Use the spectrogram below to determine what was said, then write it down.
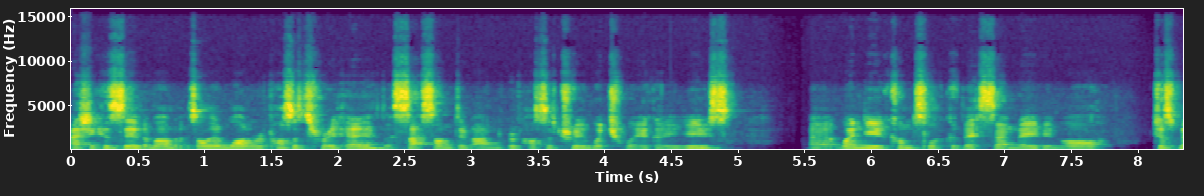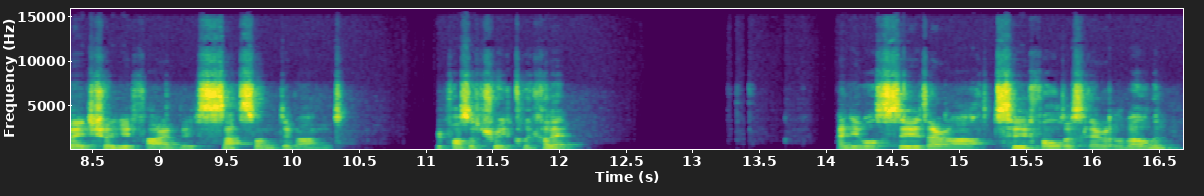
As you can see at the moment, there's only one repository here, the SAS on demand repository, which we're going to use. Uh, when you come to look at this, there may be more. Just make sure you find the SAS on demand repository, click on it. And you will see there are two folders here at the moment.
